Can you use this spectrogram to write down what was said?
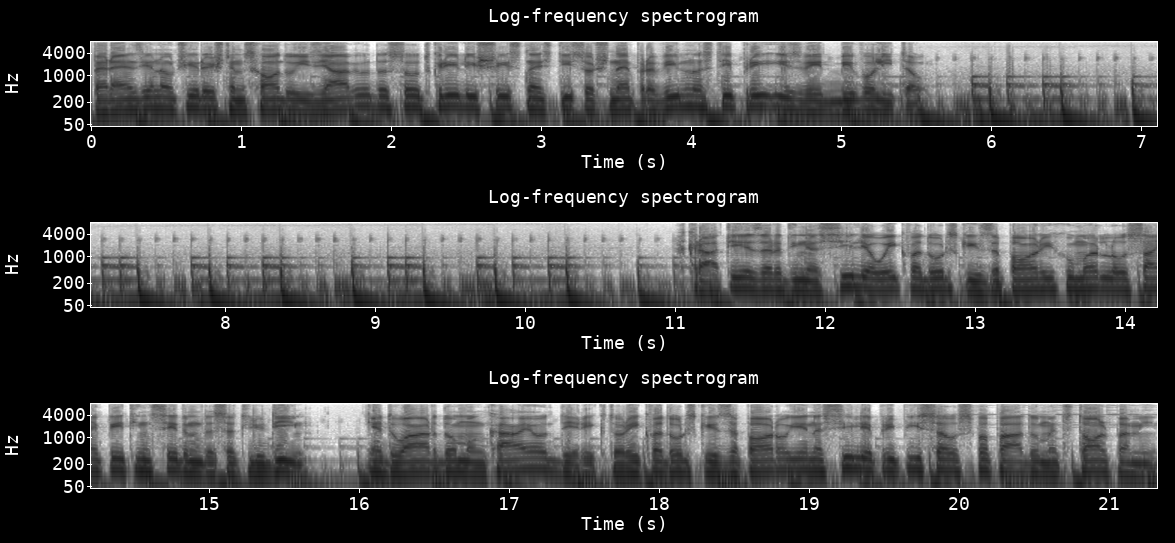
Perez je na včerajšnjem shodu izjavil, da so odkrili 16 tisoč nepravilnosti pri izvedbi volitev. Hkrati je zaradi nasilja v ekvadorskih zaporih umrlo vsaj 75 ljudi. Eduardo Moncayo, direktor ekvadorskih zaporov, je nasilje pripisal spopadu med tolpami.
